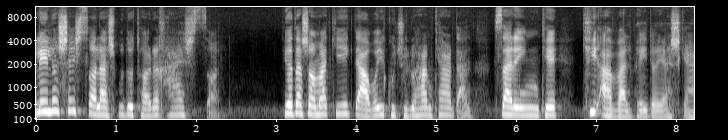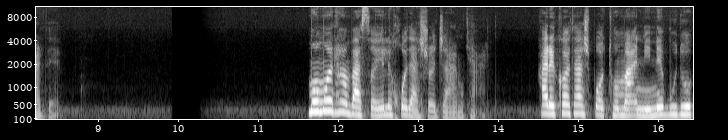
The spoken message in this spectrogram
لیلا شش سالش بود و تارق هشت سال. یادش آمد که یک دعوای کوچولو هم کردند سر اینکه کی اول پیدایش کرده. مامان هم وسایل خودش را جمع کرد. حرکاتش با تو معنینه بود و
